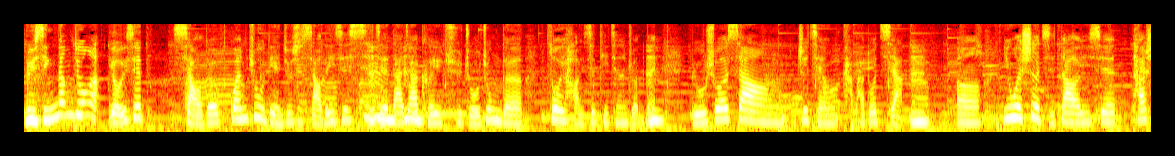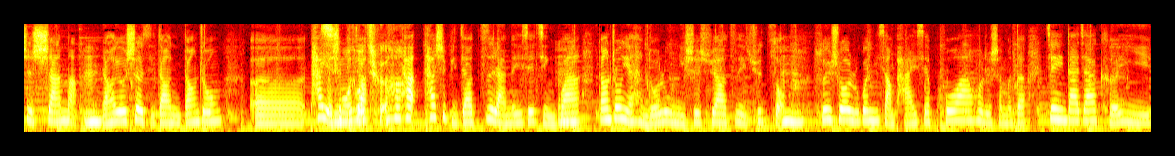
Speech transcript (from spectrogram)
旅行当中啊，有一些小的关注点，就是小的一些细节，嗯大家嗯可以去着重的做好一些提前的准备。嗯比如说像之前卡帕多奇啊，嗯嗯、因为涉及到一些它是山嘛，嗯，然后又涉及到你当中，呃，它也是比较。摩托车，它它是比较自然的一些景观，当中也很多路你是需要自己去走，嗯。所以说，如果你想爬一些坡啊或者什么的，建议大家可以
